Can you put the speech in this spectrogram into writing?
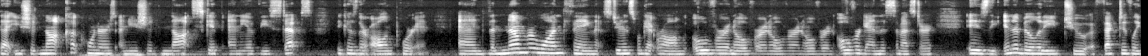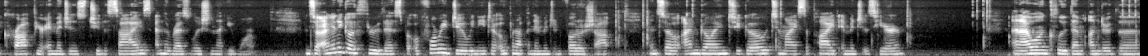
that you should not cut corners and you should not skip any of these steps because they're all important. And the number one thing that students will get wrong over and over and over and over and over again this semester is the inability to effectively crop your images to the size and the resolution that you want. And so I'm going to go through this, but before we do, we need to open up an image in Photoshop. And so I'm going to go to my supplied images here, and I will include them under the,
